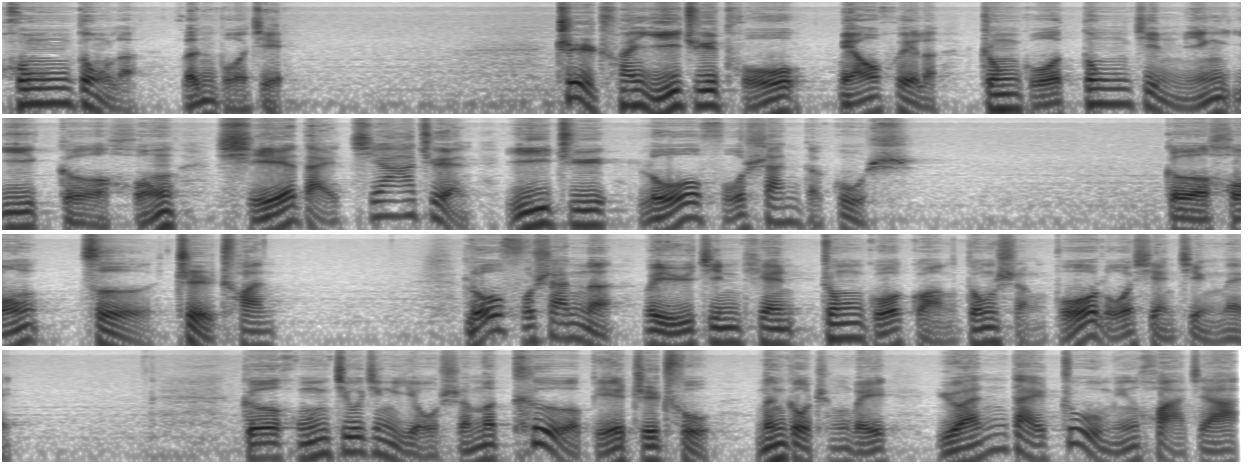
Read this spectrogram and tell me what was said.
轰动了文博界。《志川宜居图》描绘了中国东晋名医葛洪携带家眷移居罗浮山的故事。葛洪字志川。罗浮山呢，位于今天中国广东省博罗县境内。葛洪究竟有什么特别之处，能够成为元代著名画家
